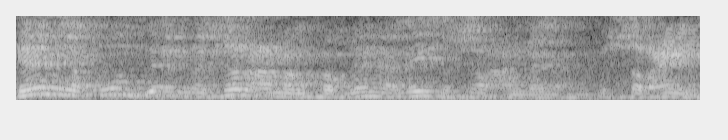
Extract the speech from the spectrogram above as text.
كان يقول بأن شرع من قبلنا ليس شرعا لنا مش شرعنا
